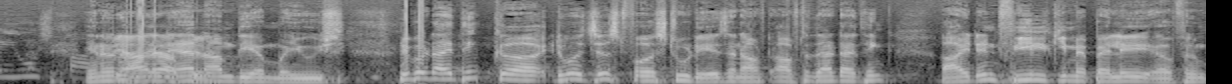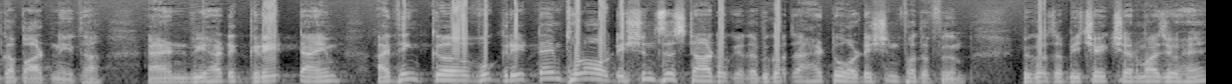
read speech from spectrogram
इन्होंने नया नाम दिया मयूष नहीं but I think it was just first two days and after that I think I didn't feel कि मैं पहले फ़िल्म का पार्ट नहीं था and we had a great time I think वो ग्रेट टाइम थोड़ा ऑडिशन से स्टार्ट हो गया था because I had to audition for the film because Abhishek Sharma जो है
